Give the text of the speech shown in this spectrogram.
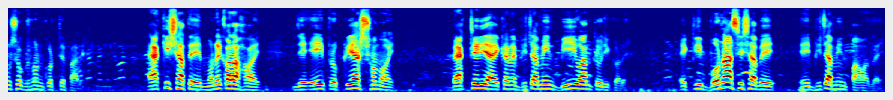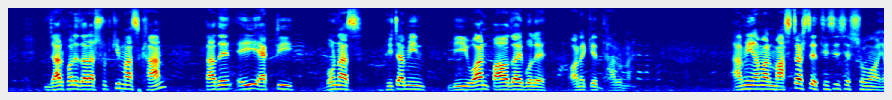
অংশগ্রহণ করতে পারে। একই সাথে মনে করা হয় যে এই প্রক্রিয়ার সময় ব্যাকটেরিয়া এখানে ভিটামিন বি ওয়ান তৈরি করে। একটি বোনাস হিসাবে এই ভিটামিন পাওয়া যায়। যার ফলে যারা শুটকি মাছ খান, তাদের এই একটি বোনাস ভিটামিন বি ওয়ান পাওয়া যায় বলে অনেকের ধারণা। আমি আমার মাস্টার্সে, থিসিসের সময়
